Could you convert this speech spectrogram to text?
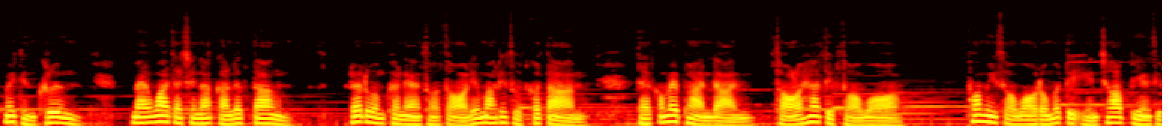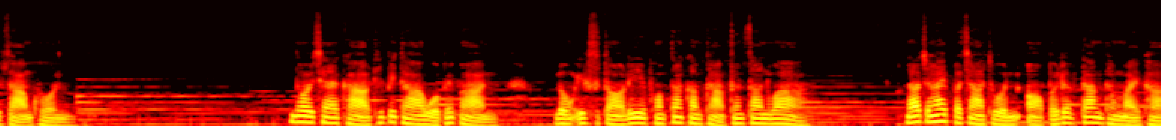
ไม่ถึงครึ่ง แม้ว่าจะชนะการเลือกตั้งและรวมคะแนนสสได้มากที่สุดก็ตาม แต่ก็ไม่ผ่านด่าน 250 สว เพราะมีสวลงมติเห็นชอบเพียง 13 คน โดยแชร์ข่าวที่พิธาโหวตไม่ผ่าน ลงอีกสตอรี่พร้อมตั้งคำถามสั้นๆว่า แล้วจะให้ประชาชนออกไปเลือกตั้งทำไมคะ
